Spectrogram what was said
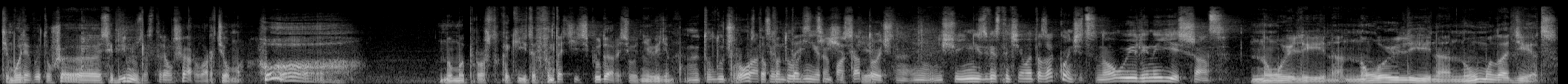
Тем более в эту э, середину застрял шар у Артема. Ну, мы просто какие-то фантастические удары сегодня видим. Ну, это лучшая Просто партия турнира, пока фантастические. точно. Еще и неизвестно, чем это закончится, но у Илины есть шанс. Ну, Элина, ну, Элина, ну, молодец.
